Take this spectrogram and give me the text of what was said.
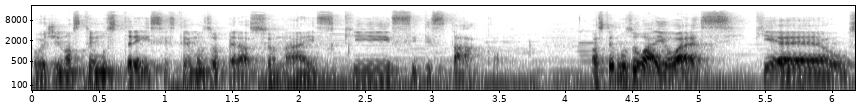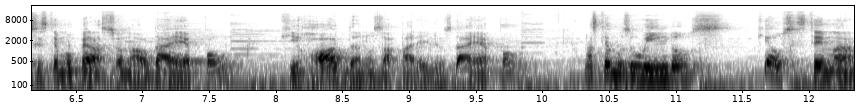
hoje nós temos três sistemas operacionais que se destacam. Nós temos o iOS, que é o sistema operacional da Apple, que roda nos aparelhos da Apple. Nós temos o Windows, que é o sistema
